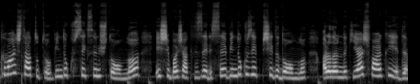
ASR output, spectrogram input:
Kıvanç Tatlıtuğ 1983 doğumlu, eşi Başak Dizer ise 1977 doğumlu. Aralarındaki yaş farkı 7.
